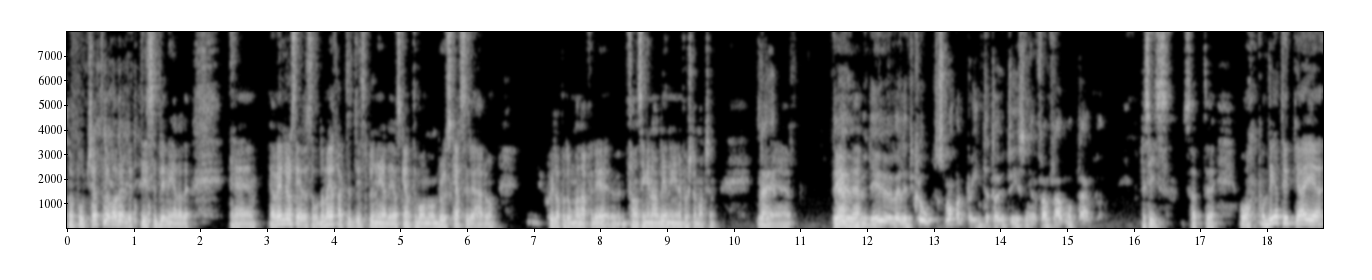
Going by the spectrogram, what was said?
Så fortsätter att vara väldigt disciplinerade. Eh, jag väljer att se det så. De är faktiskt disciplinerade. Jag ska inte vara någon Bruce Cassidy här och skylla på domarna. För det fanns ingen anledning i den första matchen. Nej. Eh, det, är men, ju, eh, det är ju väldigt klokt och smart att inte ta utvisningar. Framförallt mot Tampa. Precis. Så att, eh, och, och det tycker jag är...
